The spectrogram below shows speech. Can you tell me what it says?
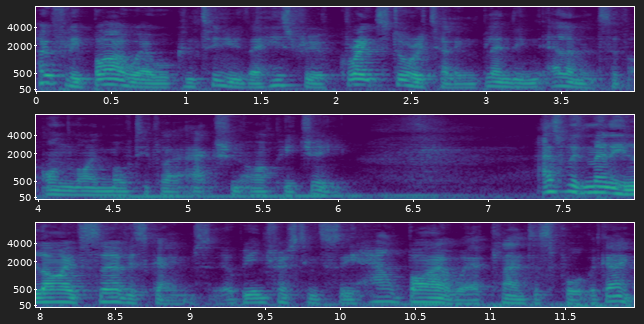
Hopefully, Bioware will continue their history of great storytelling blending elements of online multiplayer action RPG. As with many live service games, it'll be interesting to see how Bioware plan to support the game.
